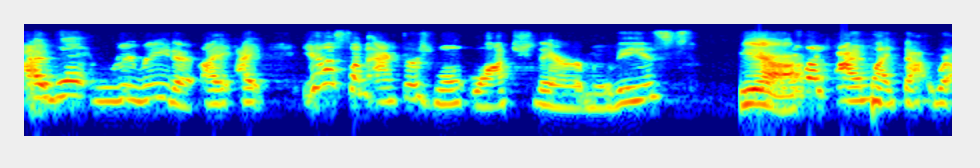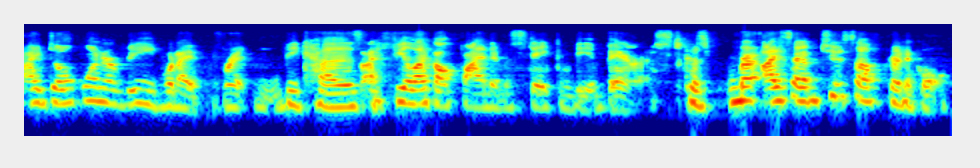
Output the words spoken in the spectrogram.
I won't reread it. I, I, you know, how some actors won't watch their movies. I Yeah. feel like I'm like that, where I don't want to read what I've written because I feel like I'll find a mistake and be embarrassed. Because I said I'm too self-critical.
